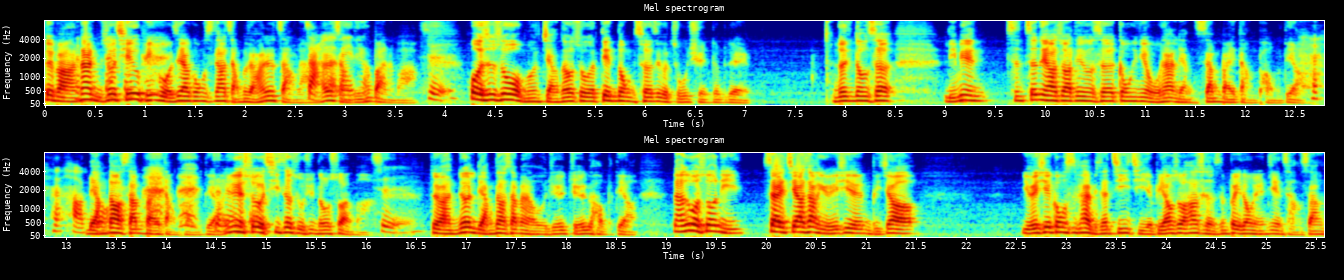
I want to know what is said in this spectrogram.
对吧？那你说切入苹果这家公司，它涨不涨？它就涨了啊，涨了它就涨停板了嘛。是或者是说我们讲到说电动车这个族群，对不对？很多电动车里面真真的要抓电动车供应链，我看两三百档跑不掉，两到三百档跑不掉，因为所有汽车族群都算嘛，是对吧？你就两到三百档，我觉得绝对跑不掉。那如果说你再加上有一些人比较有一些公司派比较积极的，比方说他可能是被动元件厂商，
